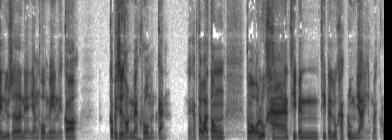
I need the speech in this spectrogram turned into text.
end user เนี่ยอย่างผมเองเนี่ยก็ก็ไปซื้อของที่แมคโครเหมือนกันนะครับแต่ว่าต้องต้องบอกว่าลูกค้าที่เป็นที่เป็นลูกค้ากลุ่มใหญ่ของแมคโคร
